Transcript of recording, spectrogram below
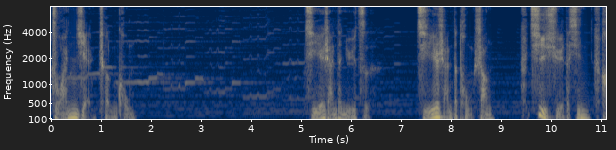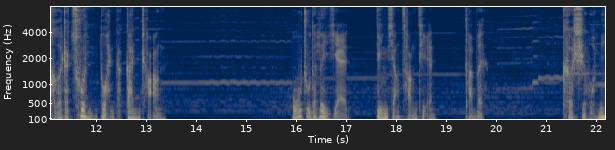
转眼成空。孑然的女子，孑然的痛伤，泣血的心和着寸断的肝肠，无助的泪眼盯向苍天。他问：“可是我命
